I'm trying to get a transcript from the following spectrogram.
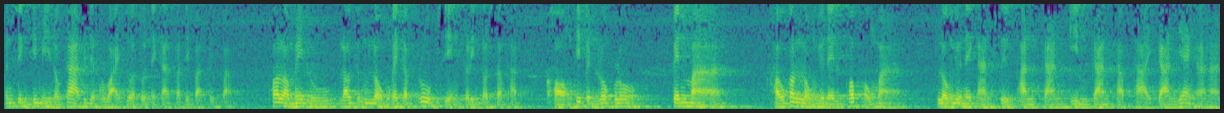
มันสิ่งที่มีเรากล้าที่จะถวายตัวตนในการปฏิบัติหรือเปล่าเพราะเราไม่รู้เราถึงหลงไปกับรูปเสียงกลิ่นรสสัมผัสของที่เป็นโลกโลก เป็นหมา เขาก็หลงอยู่ในภพของหมา หลงอยู่ในการสืบพันธุ์ การกินการขับถ่ายการแย่งอาหาร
